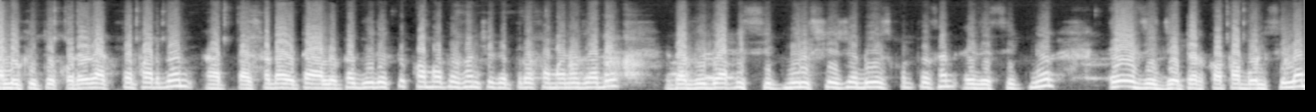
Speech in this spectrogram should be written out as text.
আলোকিত করে রাখতে পারবেন। আর তাছাড়া এটা আলোটা যদি একটু কমাতে চান সেক্ষেত্রে কমানো যাবে। এটা যদি আপনি সিগন্যাল হিসেবে ইউজ করতেছেন, এই যে সিগন্যাল এই যে যেটার কথা বলছিলাম,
